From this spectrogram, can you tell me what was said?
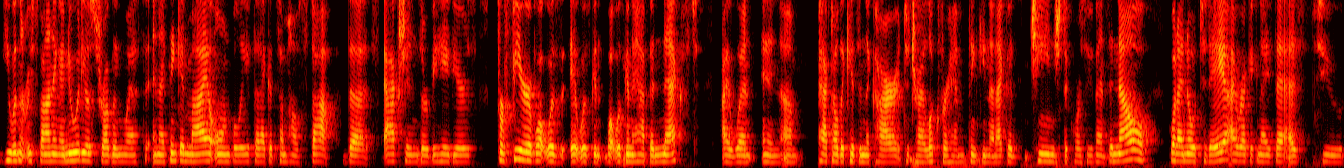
He wasn't responding. I knew what he was struggling with, and I think in my own belief that I could somehow stop the actions or behaviors for fear of what was it was going what was going to happen next. I went and um, packed all the kids in the car to try look for him, thinking that I could change the course of events. And now what I know today, I recognize that as to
